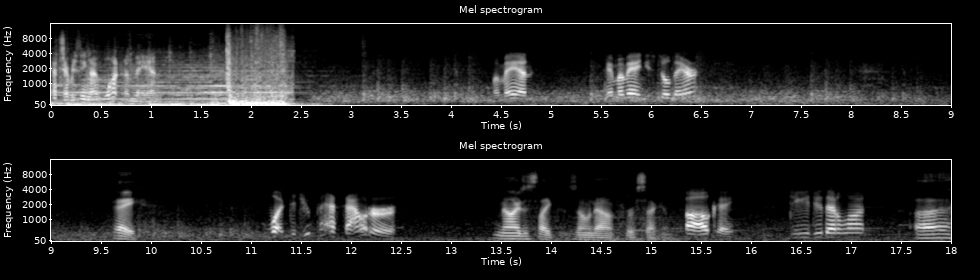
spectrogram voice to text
That's everything I want in a man. My man. Hey, my man, you still there? Hey, What, did you pass out or? no, I just like zoned out for a second. Oh, okay. Do you do that a lot? Uh,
